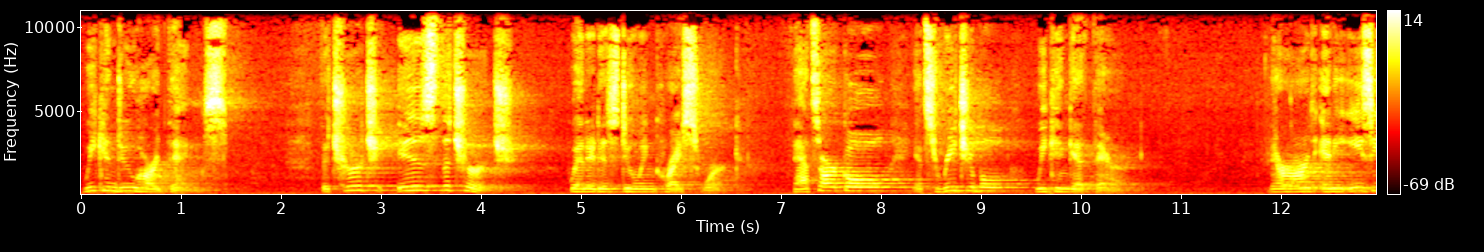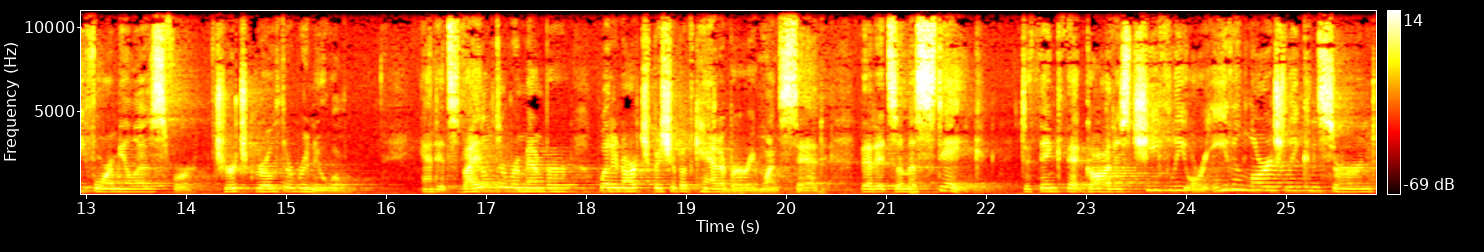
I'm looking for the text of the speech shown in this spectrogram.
We can do hard things. The church is the church when it is doing Christ's work. That's our goal. It's reachable. We can get there. There aren't any easy formulas for church growth or renewal. And it's vital to remember what an Archbishop of Canterbury once said that it's a mistake to think that God is chiefly or even largely concerned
